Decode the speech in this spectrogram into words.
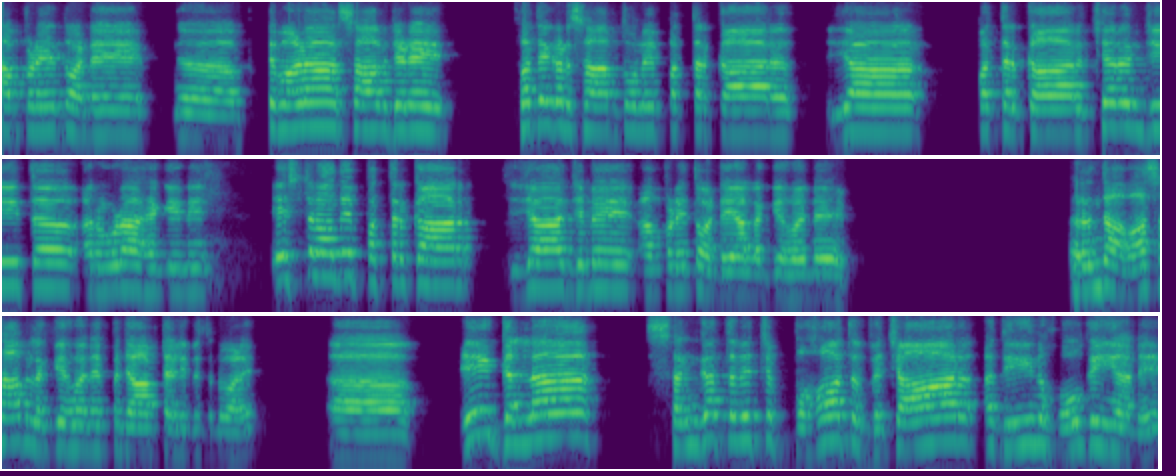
ਆਪਣੇ ਤੁਹਾਡੇ ਅਹ, ਟਿਵਾਣਾ ਸਾਹਿਬ ਜਿਹੜੇ ਫਤਿਹਗੜ੍ਹ ਸਾਹਿਬ ਤੋਂ ਨੇ ਪੱਤਰਕਾਰ ਜਾਂ ਪੱਤਰਕਾਰ ਚਰਨਜੀਤ ਅਰੋੜਾ ਹੈਗੇ ਨੇ ਇਸ ਤਰ੍ਹਾਂ ਦੇ ਪੱਤਰਕਾਰ ਜਾਂ ਜਿਵੇਂ ਆਪਣੇ ਤੁਹਾਡੇ ਆ ਲੱਗੇ ਹੋਏ ਨੇ ਰੰਧਾਵਾ ਸਾਹਿਬ ਲੱਗੇ ਹੋਏ ਨੇ ਪੰਜਾਬ ਟੈਲੀਵਿਜ਼ਨ ਵਾਲੇ। ਅ ਇਹ ਗੱਲਾਂ ਸੰਗਤ ਵਿੱਚ ਬਹੁਤ ਵਿਚਾਰ ਅਧੀਨ ਹੋ ਗਈਆਂ ਨੇ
